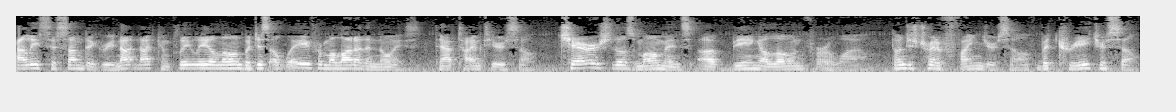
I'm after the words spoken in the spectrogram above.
At least to some degree. Not not completely alone, but just away from a lot of the noise. To have time to yourself. Cherish those moments of being alone for a while. Don't just try to find yourself, but create yourself.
